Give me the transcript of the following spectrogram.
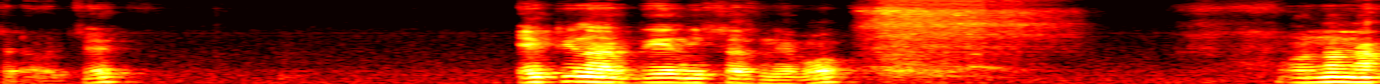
সেটা হচ্ছে একটি নাক দিয়ে নিঃশ্বাস নেব। অন্য নাক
